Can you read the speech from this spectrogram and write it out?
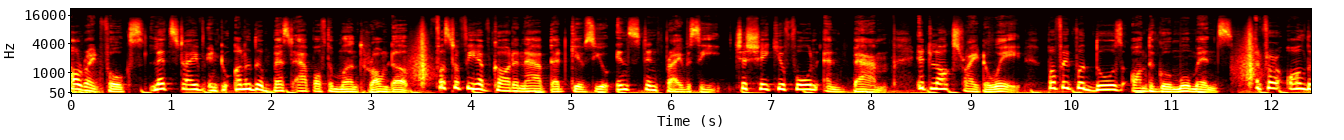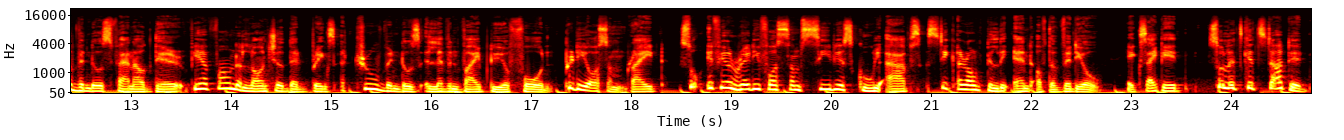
Alright folks, let's dive into another best app of the month roundup. First off we have got an app that gives you instant privacy. Just shake your phone and bam, it locks right away. Perfect for those on the go moments. And for all the Windows fan out there, we have found a launcher that brings a true Windows 11 vibe to your phone. Pretty awesome, right? So if you're ready for some serious cool apps, stick around till the end of the video. Excited? So let's get started.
